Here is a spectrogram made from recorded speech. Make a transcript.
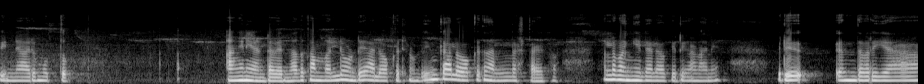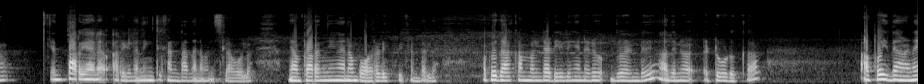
പിന്നെ ഒരു മുത്തും. അങ്ങനെയാണ് കേട്ടോ വരുന്നത്. അത് കമ്മലിലും ഉണ്ട് ആ ലോക്കറ്റിലുണ്ട് എനിക്ക് ആ ലോക്കറ്റ് നല്ല ഇഷ്ടമായിട്ടോ. നല്ല ഭംഗിയില്ല ലോക്കറ്റ് കാണാൻ? ഒരു എന്താ പറയുക എന്ത് പറയാൻ അറിയില്ല നിങ്ങൾക്ക് കണ്ടാൽ തന്നെ മനസ്സിലാവുമല്ലോ. ഞാൻ പറഞ്ഞിങ്ങനെ ബോറടിപ്പിക്കണ്ടല്ലോ അപ്പോൾ ഇതാ കമ്മലിന്റെ അടിയിൽ ഇങ്ങനെ ഒരു ഇതുണ്ട് അതിന് ഇട്ട് കൊടുക്കുക. അപ്പോൾ ഇതാണ്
